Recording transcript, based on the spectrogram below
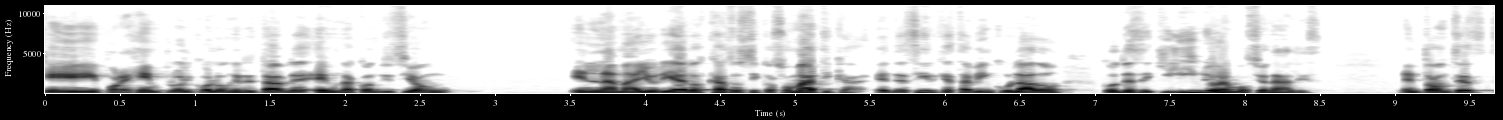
que, por ejemplo, el colon irritable es una condición en la mayoría de los casos psicosomática, es decir, que está vinculado con desequilibrios emocionales. Entonces,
